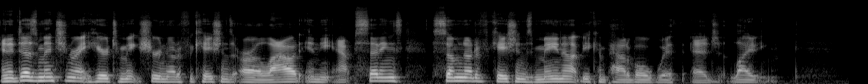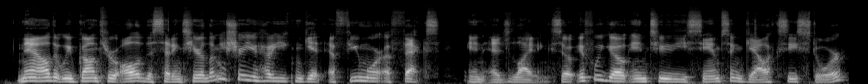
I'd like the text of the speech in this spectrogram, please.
And it does mention right here to make sure notifications are allowed in the app settings. Some notifications may not be compatible with Edge lighting. Now that we've gone through all of the settings here, let me show you how you can get a few more effects in Edge lighting. So if we go into the Samsung Galaxy store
